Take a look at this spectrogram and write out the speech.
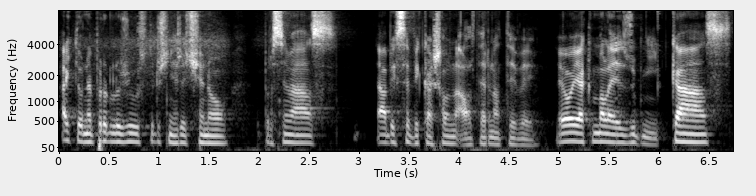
Ať to neprodlužuju, stručně řečeno, prosím vás, já bych se vykašlal na alternativy. Jo, jakmile je zubní kás,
